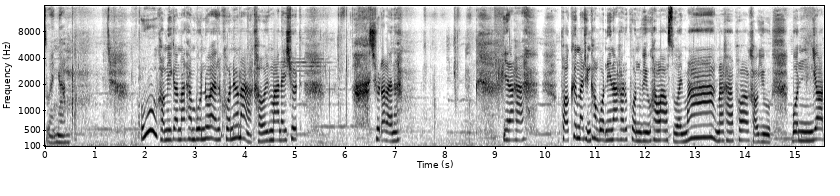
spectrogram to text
สวยงามอู้เขามีการมาทำบุญด้วยทุกคนเนี่ยนะเขามาในชุดชุดอะไรนะ นี่นะคะ พอขึ้นมาถึงข้างบนนี้นะคะ ทุกคนวิวข้างล่างสวยมากนะคะ เพราะเขาอยู่บนยอด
